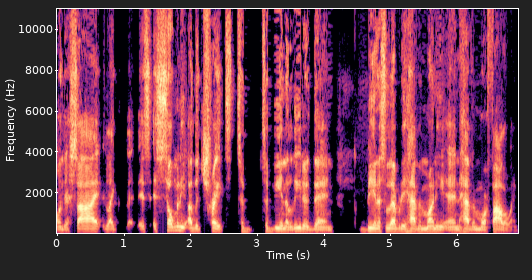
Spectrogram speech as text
on their side like eh, it's, it's so many other traits to to being a leader than being a celebrity having money and having more following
